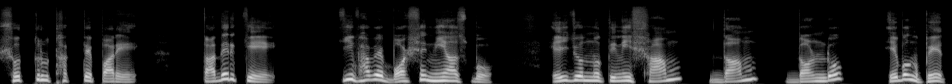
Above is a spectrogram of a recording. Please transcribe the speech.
শত্রু থাকতে পারে, তাদেরকে কীভাবে বসে নিয়ে আসব? এই জন্য তিনি সাম, দাম, দণ্ড এবং বেদ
